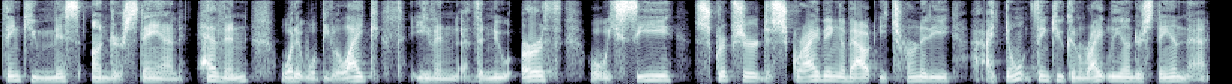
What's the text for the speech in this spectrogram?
think you misunderstand heaven, what it will be like, even the new earth, what we see scripture describing about eternity. I don't think you can rightly understand that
